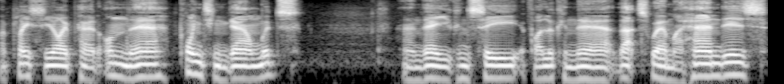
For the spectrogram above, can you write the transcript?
I place the iPad on there pointing downwards and there you can see if I look in there that's where my hand is.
